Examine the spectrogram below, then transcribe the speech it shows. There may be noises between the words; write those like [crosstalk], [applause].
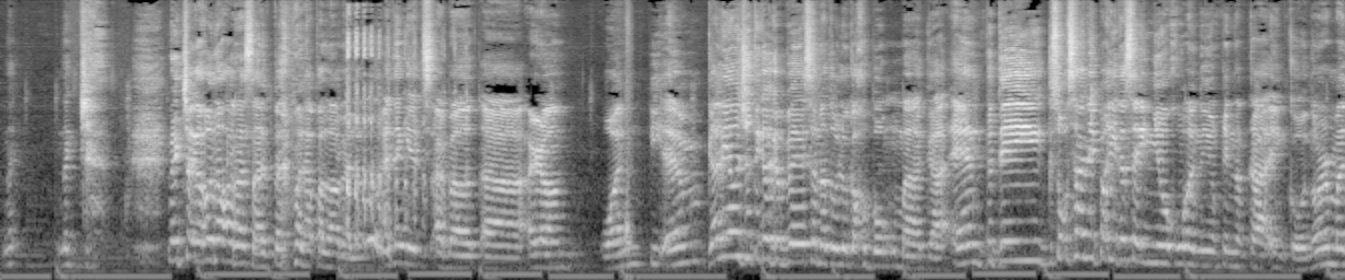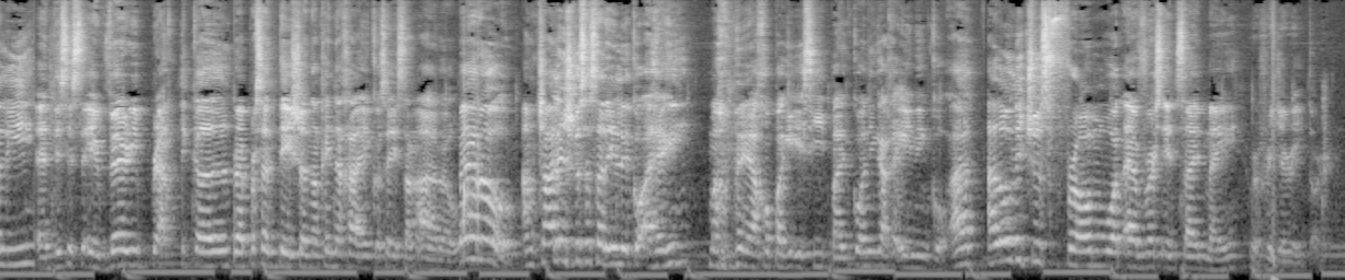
nag nag [laughs] nag-check ako ng orasan pero wala pa lang I think it's about uh, around 1pm. Galing ako duty kagabi, so natulog ako buong umaga. And today, gusto ko sana ipakita sa inyo kung ano yung kinakain ko normally. And this is a very practical representation ng kinakain ko sa isang araw. Pero, ang challenge ko sa sarili ko ay [laughs] mamaya ako pag-iisipan kung ano yung kakainin ko. At I'll only choose from whatever's inside my refrigerator.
